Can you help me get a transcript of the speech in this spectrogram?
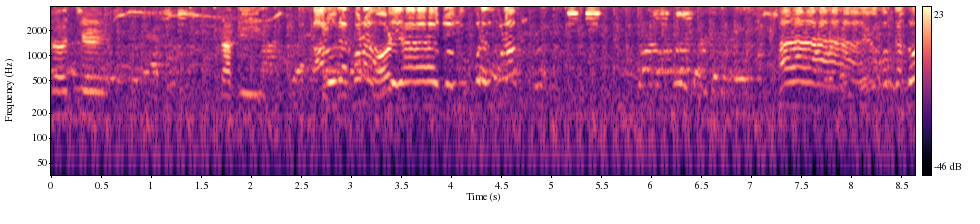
এটা হচ্ছে টাকি আলো দেখো না। হ্যাঁ হ্যাঁ ওই উপরে গুলো। হ্যাঁ হ্যাঁ হ্যাঁ হ্যাঁ এরকম দেখো।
